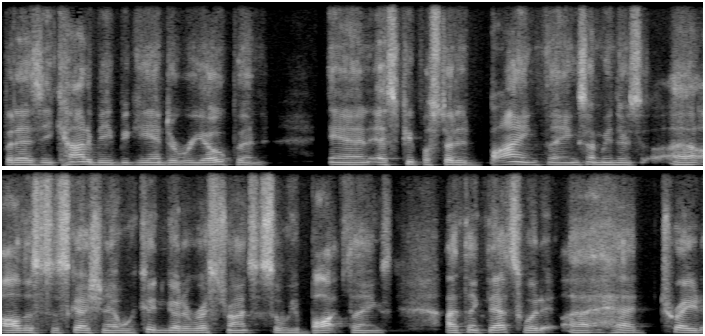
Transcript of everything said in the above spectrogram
But as the economy began to reopen And as people started buying things, I mean, there's uh, all this discussion that we couldn't go to restaurants, so we bought things. I think that's what uh, had trade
